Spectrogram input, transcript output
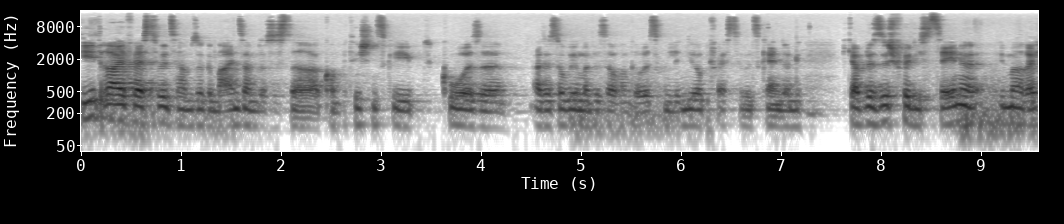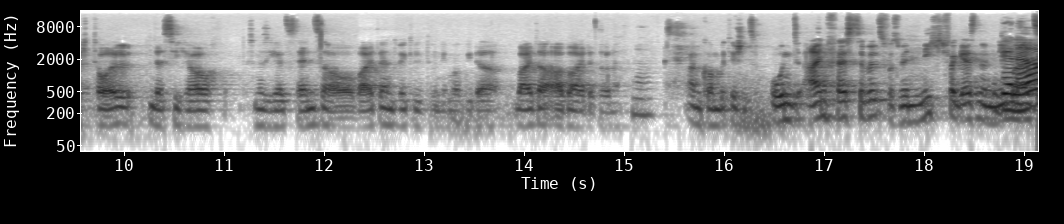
die drei Festivals haben so gemeinsam, dass es da Competitions gibt, Kurse, also so wie man das auch an größeren Lindy Hop Festivals kennt. Und ich glaube, das ist für die Szene immer recht toll, dass sich auch, dass man sich als Tänzer auch weiterentwickelt und immer wieder weiterarbeitet oder Ja. an Competitions. Und ein Festival, was wir nicht vergessen und niemals,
